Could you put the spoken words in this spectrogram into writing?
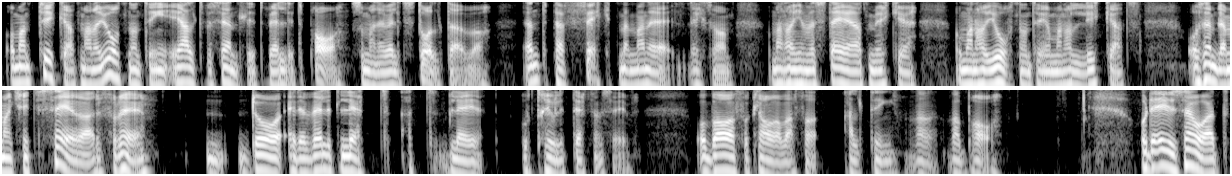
om man tycker att man har gjort någonting i allt väsentligt väldigt bra som man är väldigt stolt över. Inte perfekt, men man är liksom, man har investerat mycket och man har gjort någonting och man har lyckats. Och sen blir man kritiserad för det då är det väldigt lätt att bli otroligt defensiv och bara förklara varför allting var, var bra. Och det är ju så att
